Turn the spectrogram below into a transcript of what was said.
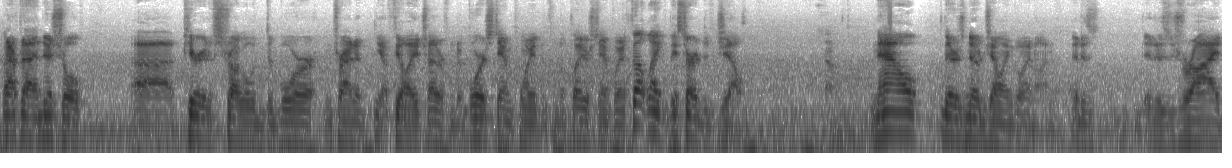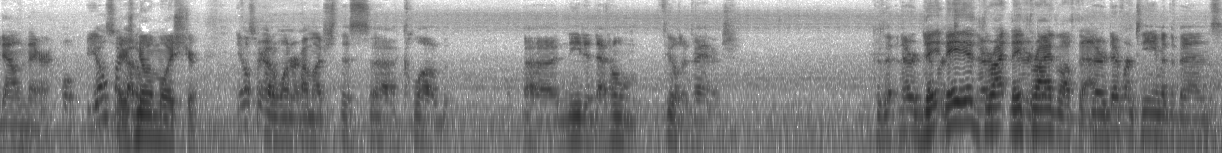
But after that initial uh, period of struggle with DeBoer and trying to you know feel each other from DeBoer's standpoint and from the player standpoint, it felt like they started to gel. Now there's no gelling going on. It is it is dry down there. Well, you also There's gotta, no moisture. you also got to wonder how much this uh, club uh, needed that home field advantage. Because they're They- they they're- thri- they they're thrive off that. They're a different team at the Benz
